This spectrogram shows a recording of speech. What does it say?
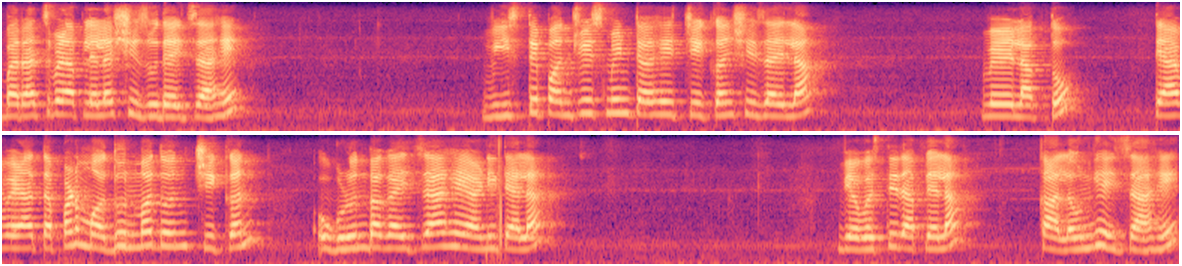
बराच वेळ आपल्याला शिजू द्यायचं आहे. वीस ते पंचवीस मिनटं हे चिकन शिजायला वेळ लागतो. त्या वेळात आपण मधून मधून चिकन उघडून बघायचं आहे आणि त्याला व्यवस्थित आपल्याला कालवून घ्यायचं आहे.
